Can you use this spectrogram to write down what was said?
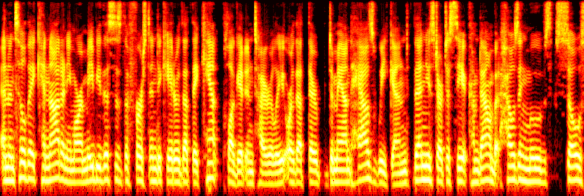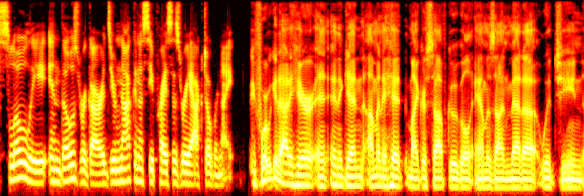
And until they cannot anymore, maybe this is the first indicator that they can't plug it entirely or that their demand has weakened, then you start to see it come down. But housing moves so slowly in those regards, you're not going to see prices react overnight. Before we get out of here, and, and again, I'm going to hit Microsoft, Google, Amazon, Meta with Gene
